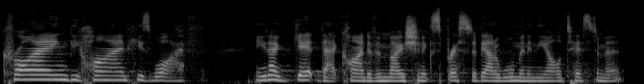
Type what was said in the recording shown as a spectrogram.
crying behind his wife. And you don't get that kind of emotion expressed about a woman in the Old Testament.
